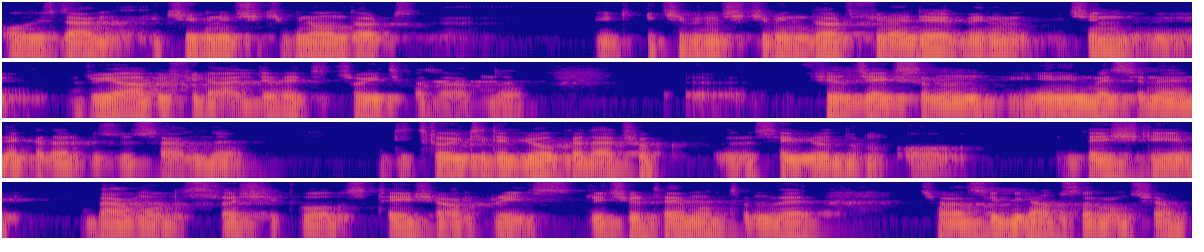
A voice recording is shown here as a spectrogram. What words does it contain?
o yüzden 2003-2014 2003-2004 finali benim için e, rüya bir finaldi ve Detroit kazandı. E, Phil Jackson'ın yenilmesine ne kadar üzülsem de Detroit'i de bir o kadar çok e, seviyordum o beşliyi. Ben Wallace, Rashid Wallace, Tayshaun Prince, Richard Hamilton ve Chauncey Billups'tan oluşan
